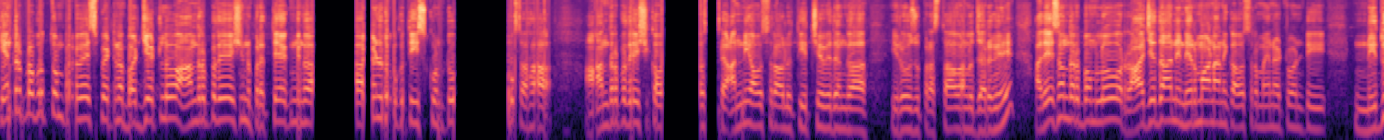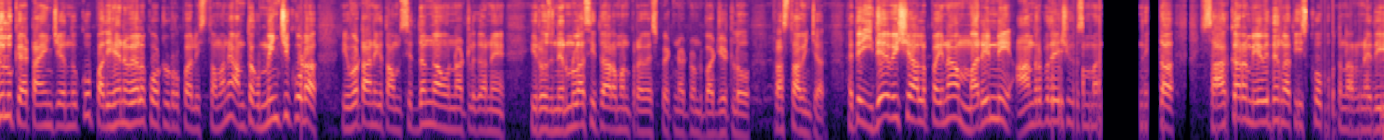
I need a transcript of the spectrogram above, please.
కేంద్ర ప్రభుత్వం ప్రవేశపెట్టిన బడ్జెట్లో ఆంధ్రప్రదేశ్ను ప్రత్యేకంగా పరిగణలోకి తీసుకుంటూ సహా ఆంధ్రప్రదేశ్కి అన్ని అవసరాలు తీర్చే విధంగా ఈరోజు ప్రస్తావనలు జరిగాయి. అదే సందర్భంలో రాజధాని నిర్మాణానికి అవసరమైనటువంటి నిధులు కేటాయించేందుకు పదిహేను వేల కోట్ల రూపాయలు ఇస్తామని అంతకు మించి కూడా ఇవ్వడానికి తాము సిద్ధంగా ఉన్నట్లుగానే ఈరోజు నిర్మలా సీతారామన్ ప్రవేశపెట్టినటువంటి బడ్జెట్లో ప్రస్తావించారు. అయితే ఇదే విషయాలపైన మరిన్ని ఆంధ్రప్రదేశ్కి సంబంధించిన సహకారం ఏ విధంగా తీసుకోబోతున్నారు అనేది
